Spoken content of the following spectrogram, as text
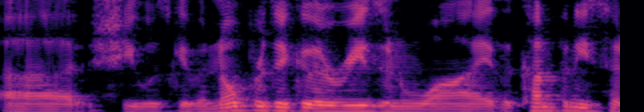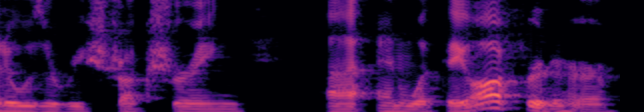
Uh, she was given no particular reason why. The company said it was a restructuring, uh, and what they offered her,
